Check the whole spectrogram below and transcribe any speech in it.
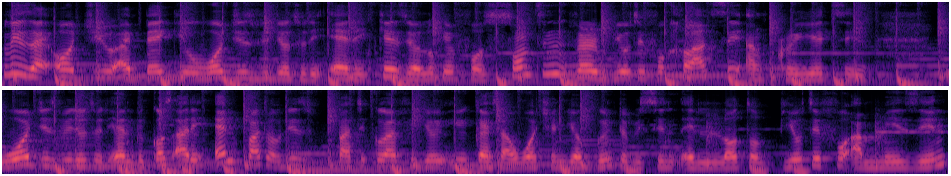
Please i urge you i beg you watch this video to the end in case you're looking for something very beautiful classy and creative. Watch this video to the end because at the end part of this particular video you guys are watching you're going to be seeing a lot of beautiful amazing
